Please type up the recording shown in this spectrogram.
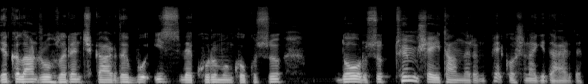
Yakılan ruhların çıkardığı bu is ve kurumun kokusu doğrusu tüm şeytanların pek hoşuna giderdi.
